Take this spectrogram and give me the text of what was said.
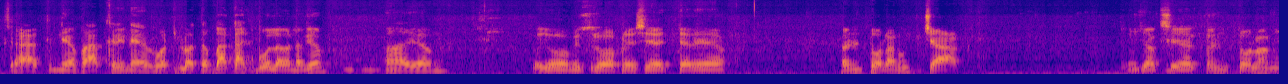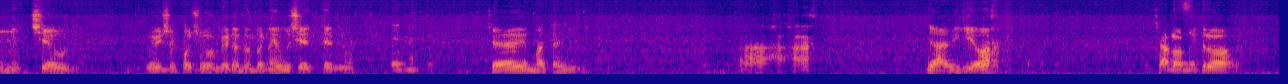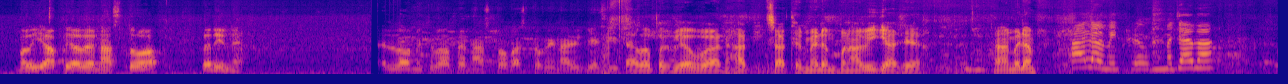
ચાક ને ભાખરી ને રોટલો, ધબાકા જ બોલાવવાનો કેમ? હા, એમ. તો જો મિત્રો, આપણે છે અત્યારે કંટોલાનું ચાક એનું ચાક છે? કંટોલાનું ને છેવનું. જોઈ શકો છો, મેડમે બનાવ્યું છે અત્યારનું. જય માતાજી. હા હા હા મજા આવી ગયો હો. ચાલો મિત્રો, મળીએ આપણે હવે નાસ્તો કરીને. હેલો મિત્રો આપણે નાસ્તો બાસ્તો કરીને આવી ગયા છીએ. ધાબા પર બેહવા અને હાથ સાથે મેડમ પણ આવી ગયા છે. હા મેડમ? હાલો મિત્રો મજામાં?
